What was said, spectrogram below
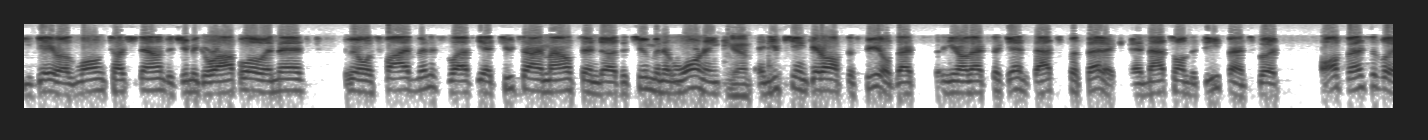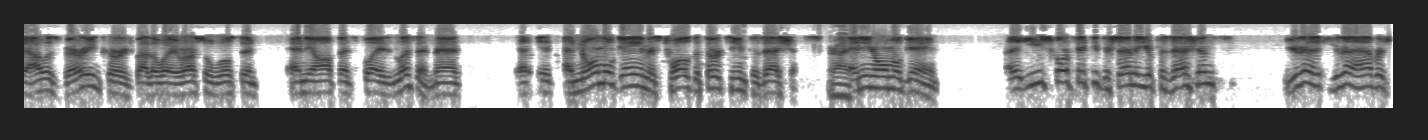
you gave a long touchdown to Jimmy Garoppolo, and then you know with five minutes left, you had two timeouts and uh, the two minute warning, Yep. and you can't get off the field. That's you know that's again that's pathetic, and that's on the defense, but offensively, I was very encouraged by the way Russell Wilson and the offense played. And listen, man, it, a normal game is 12 to 13 possessions. Right. Any normal game. Uh, you score 50% of your possessions, you're going to you're to average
